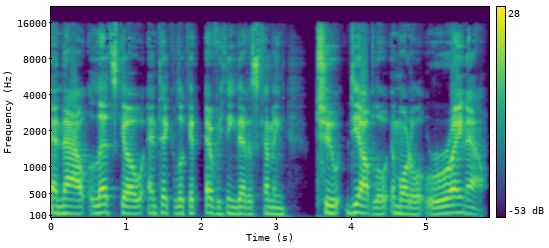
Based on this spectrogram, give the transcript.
And now let's go and take a look at everything that is coming to Diablo Immortal right now.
